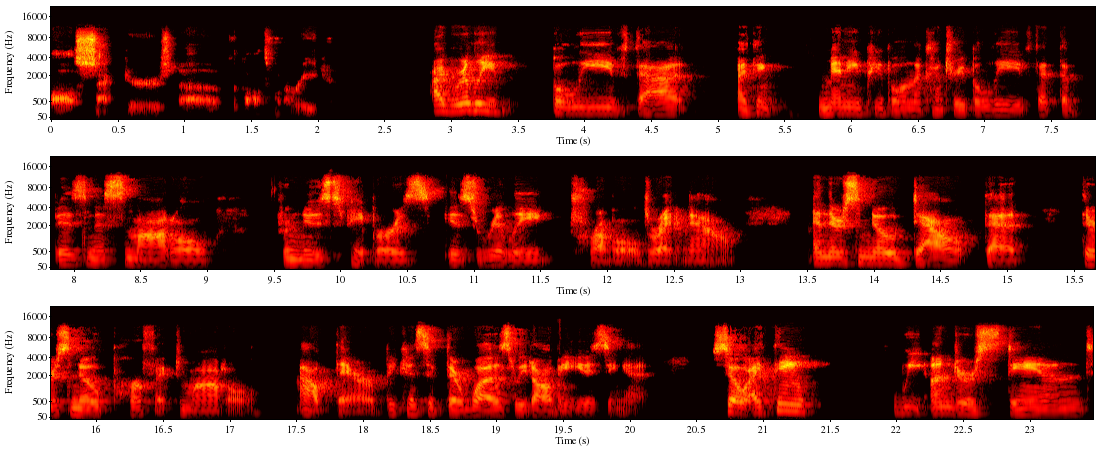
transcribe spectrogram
all sectors of the Baltimore region. I really believe that, I think many people in the country believe that the business model for newspapers is really troubled right now. And there's no doubt that there's no perfect model out there because if there was, we'd all be using it. So I think we understand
